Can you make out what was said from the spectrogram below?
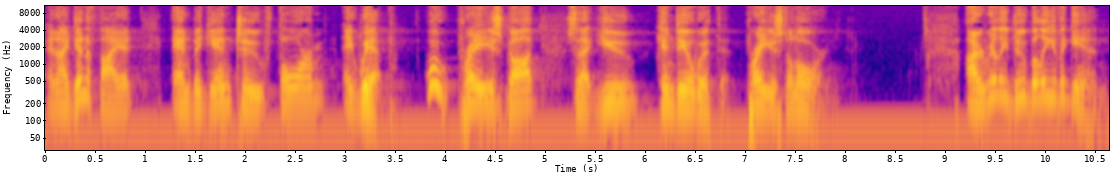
and identify it and begin to form a whip. Woo! Praise God so that you can deal with it. Praise the Lord. I really do believe again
